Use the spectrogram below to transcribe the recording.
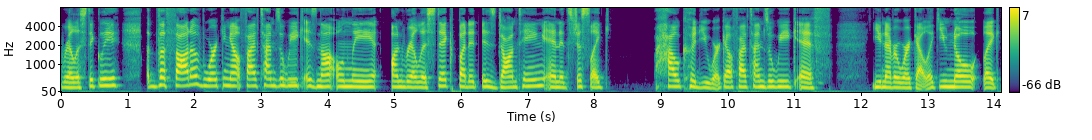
realistically, the thought of working out five times a week is not only unrealistic, but it is daunting. And it's just like, how could you work out five times a week if you never work out? Like, you know, like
